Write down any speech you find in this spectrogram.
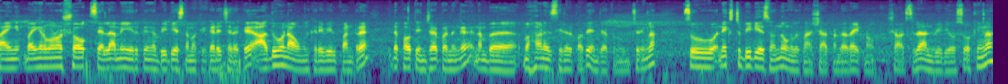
பயங்க பயங்கரமான ஷாக்ஸ் எல்லாமே இருக்குங்க. பிடிஎஸ் நமக்கு கிடைச்சிருக்கு. அதுவும் நான் உங்களுக்கு ரிவீல் பண்ணுறேன் இதை பார்த்து என்ஜாய் பண்ணுங்கள் நம்ம மகாநதி சீரியல் பார்த்து என்ஜாய் பண்ணுங்க. சரிங்களா? ஸோ நெக்ஸ்ட் பிடிஎஸ் வந்து உங்களுக்கு நான் ஷேர் பண்ணுறேன் ரைட் நோ ஷார்ட்ஸில் அண்ட் வீடியோஸ் ஓகேங்களா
